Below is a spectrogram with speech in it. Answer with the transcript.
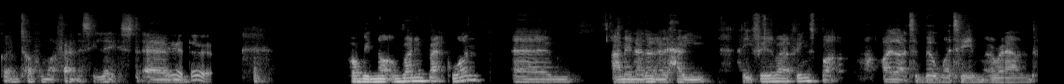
got him top of my fantasy list. Um, yeah, do it. probably not a running back one. Um, I mean, I don't know how you how you feel about things, but I like to build my team around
